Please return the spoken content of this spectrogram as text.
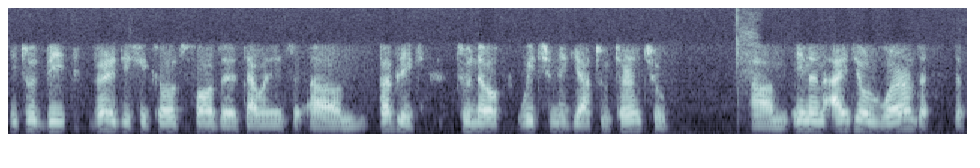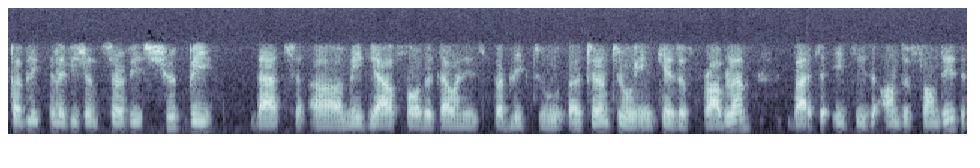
it would be very difficult for the Taiwanese um, public to know which media to turn to. Um, in an ideal world, the public television service should be that uh, media for the Taiwanese public to uh, turn to in case of problem but it is underfunded.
